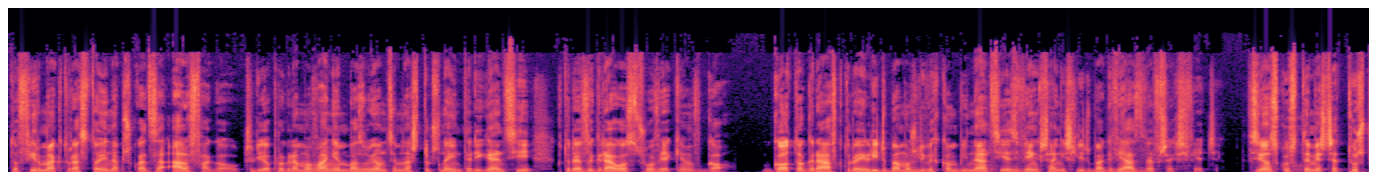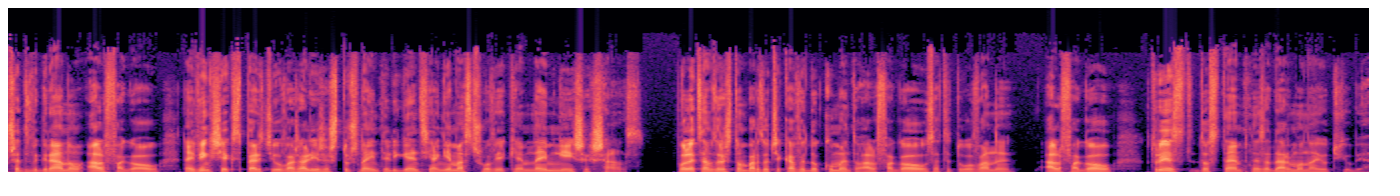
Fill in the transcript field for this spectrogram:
to firma, która stoi na przykład za AlphaGo, czyli oprogramowaniem bazującym na sztucznej inteligencji, które wygrało z człowiekiem w Go. Go to gra, w której liczba możliwych kombinacji jest większa niż liczba gwiazd we wszechświecie. W związku z tym jeszcze tuż przed wygraną AlphaGo najwięksi eksperci uważali, że sztuczna inteligencja nie ma z człowiekiem najmniejszych szans. Polecam zresztą bardzo ciekawy dokument o AlphaGo zatytułowany AlphaGo, który jest dostępny za darmo na YouTubie.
